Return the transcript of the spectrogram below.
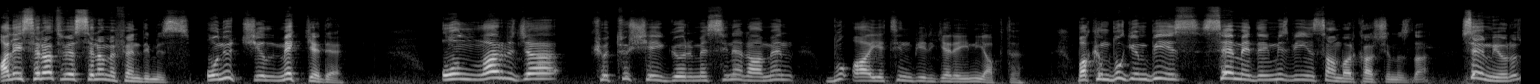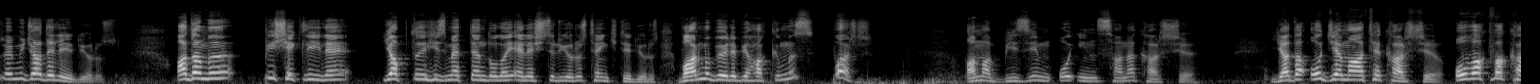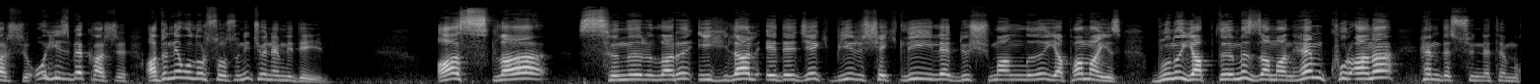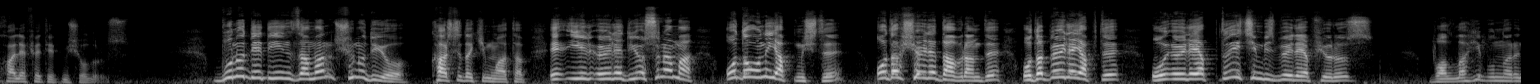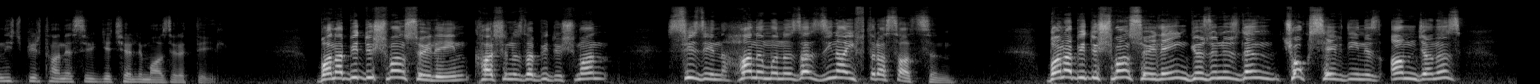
Aleyhissalatü vesselam Efendimiz 13 yıl Mekke'de onlarca kötü şey görmesine rağmen bu ayetin bir gereğini yaptı. Bakın bugün biz sevmediğimiz bir insan var karşımızda. Sevmiyoruz ve mücadele ediyoruz. Adamı bir şekliyle yaptığı hizmetten dolayı eleştiriyoruz, tenkit ediyoruz. Var mı böyle bir hakkımız? Var. Ama bizim o insana karşı ya da o cemaate karşı, o vakfa karşı, o hizbe karşı adı ne olursa olsun hiç önemli değil. Asla sınırları ihlal edecek bir şekliyle düşmanlığı yapamayız. Bunu yaptığımız zaman hem Kur'an'a hem de sünnete muhalefet etmiş oluruz. Bunu dediğin zaman şunu diyor karşıdaki muhatap. E öyle diyorsun ama o da onu yapmıştı. O da şöyle davrandı. O da böyle yaptı. O öyle yaptığı için biz böyle yapıyoruz. Vallahi bunların hiçbir tanesi geçerli mazeret değil. Bana bir düşman söyleyin karşınızda bir düşman sizin hanımınıza zina iftirası atsın. Bana bir düşman söyleyin gözünüzden çok sevdiğiniz amcanız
